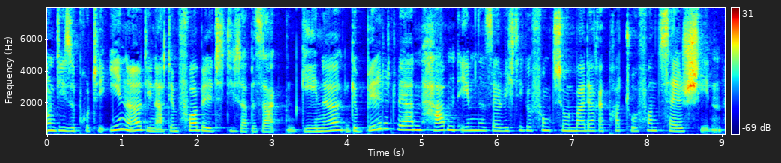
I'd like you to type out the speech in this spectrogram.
Und diese Proteine, die nach dem Vorbild dieser besagten Gene gebildet werden, haben eben eine sehr wichtige Funktion bei der Reparatur von Zellschäden.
